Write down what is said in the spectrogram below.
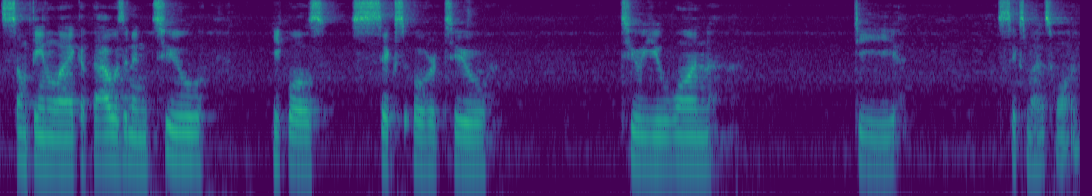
something like 1002 equals 6 over 2 2u1 d 6 minus 1.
